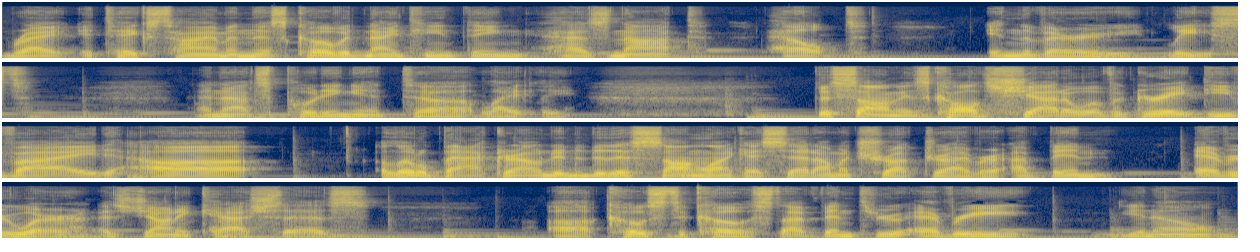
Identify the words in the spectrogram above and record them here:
right? It takes time, and this COVID 19 thing has not helped in the very least. And that's putting it uh, lightly. The song is called Shadow of a Great Divide. Uh, a little background into this song like I said, I'm a truck driver. I've been everywhere, as Johnny Cash says, uh, coast to coast. I've been through every, you know,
